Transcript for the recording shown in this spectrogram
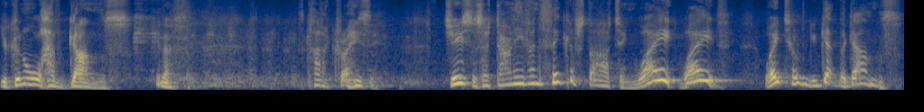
you can all have guns. You know, it's kind of crazy. Jesus said, don't even think of starting. Wait, wait. Wait till you get the guns.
